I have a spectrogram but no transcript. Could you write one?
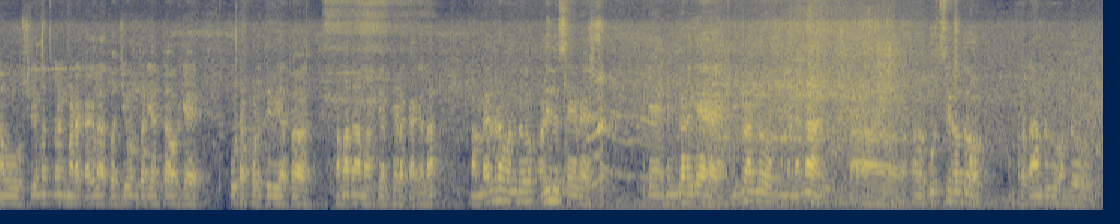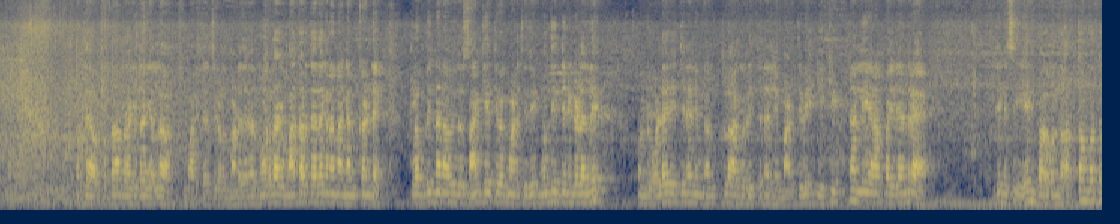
ನಾವು ಶ್ರೀಮಂತನಾಗಿ ಮಾಡೋಕ್ಕಾಗಲ್ಲ ಅಥವಾ ಜೀವನ ಪರ್ಯಂತ ಅವ್ರಿಗೆ ಊಟ ಕೊಡ್ತೀವಿ ಅಥವಾ ಸಮಾಧಾನ ಮಾಡ್ತೀವಿ ಅಂತ ಹೇಳೋಕ್ಕಾಗಲ್ಲ. ನಮ್ಮೆಲ್ಲರ ಒಂದು ಅಳಿಲು ಸೇವೆ ಅಷ್ಟೇ. ಯಾಕೆ, ನಿಮ್ಗಳಿಗೆ ನಿಜವಾಗ್ಲೂ ನಿಮ್ಮನ್ನೆಲ್ಲ ಗುರುತಿಸಿರೋದು ಪ್ರಧಾನರದು ಒಂದು, ಮೊದಲೇ ಅವ್ರು ಪ್ರಧಾನರಾಗಿದ್ದಾಗೆಲ್ಲ ಸುಮಾರು ಕೆಲಸಗಳು ಮಾಡಿದ್ದಾರೆ. ನೋಡಿದಾಗ ಮಾತಾಡ್ತಾ ಇದ್ದಾಗ ನಾನು ಹಂಗೆ ಅನ್ಕೊಂಡೆ ಕ್ಲಬ್ಬಿಂದ ನಾವು ಇದು ಸಾಂಕೇತಿಕವಾಗಿ ಮಾಡ್ತಿದ್ವಿ. ಮುಂದಿನ ದಿನಗಳಲ್ಲಿ ಒಂದು ಒಳ್ಳೆ ರೀತಿಯಲ್ಲಿ ನಿಮ್ಗೆ ಅನುಕೂಲ ಆಗೋ ರೀತಿಯಲ್ಲಿ ಮಾಡ್ತೀವಿ. ಈ ಕಿಟ್ನಲ್ಲಿ ಏನಪ್ಪ ಇದೆ ಅಂದರೆ, ದಿನಸಿ ಏನು ಬ, ಒಂದು ಹತ್ತೊಂಬತ್ತು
